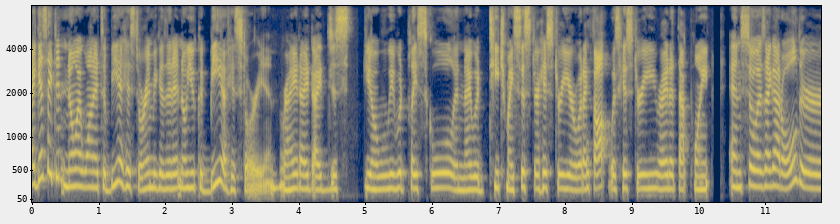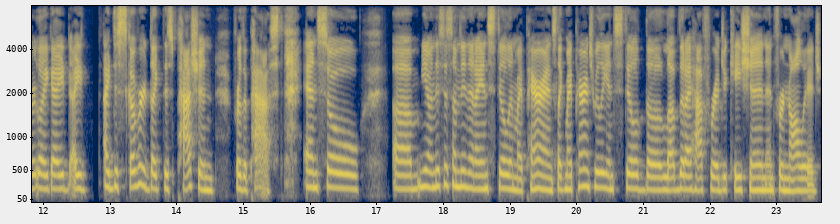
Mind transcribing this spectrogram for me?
I guess I didn't know I wanted to be a historian because I didn't know you could be a historian, right? I, I just you know, we would play school and I would teach my sister history or what I thought was history right at that point. And so as I got older, like I, I, I discovered like this passion for the past. And so, um, you know, and this is something that I instill in my parents. Like my parents really instilled the love that I have for education and for knowledge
